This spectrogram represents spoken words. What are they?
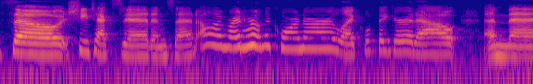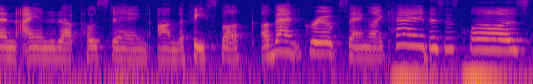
So she texted and said, "Oh, I'm right around the corner. Like, we'll figure it out." And then I ended up posting on the Facebook event group saying like, "Hey, this is closed."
